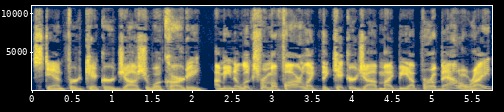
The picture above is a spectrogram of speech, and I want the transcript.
Stanford kicker Joshua Karty? I mean, it looks from afar like the kicker job might be up for a battle, right?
